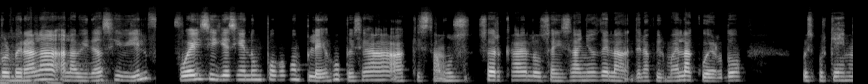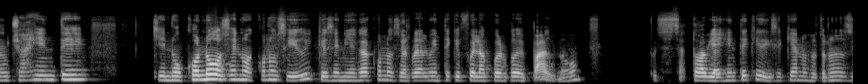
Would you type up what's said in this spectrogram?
volver a la, a la, vida civil fue y sigue siendo un poco complejo, pese a, a, que estamos cerca de los seis años de la, de la firma del acuerdo, pues porque hay mucha gente que no conoce, no ha conocido y que se niega a conocer realmente qué fue el acuerdo de paz, ¿no? Pues todavía hay gente que dice que a nosotros, nos,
